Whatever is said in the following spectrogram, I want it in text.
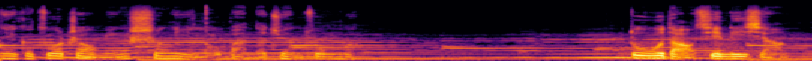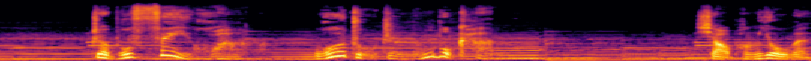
那个做照明生意老板的卷宗吗？”督导心里想：“这不废话吗？我主治能不看吗？”小鹏又问：“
